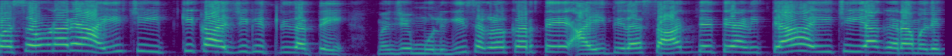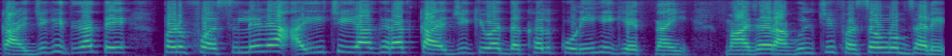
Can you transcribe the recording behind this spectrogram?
फसवणाऱ्या आईची इतकी काळजी घेतली जाते. म्हणजे मुलगी सगळं करते आई तिला साथ देते आणि त्या आईची या घरामध्ये काळजी घेतली जाते. पण फसलेल्या आईची या घरात काळजी किंवा दखल कुणीही घेत नाही. माझ्या राहुलची फसवणूक झाली.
